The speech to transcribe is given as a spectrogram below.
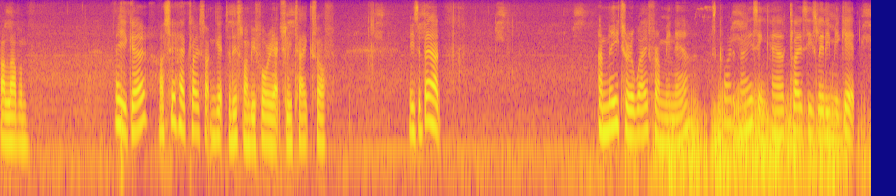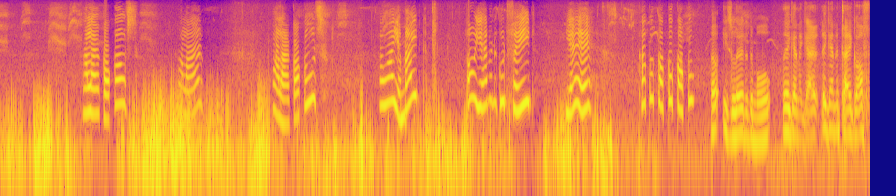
I love them. There you go. I'll see how close I can get to this one before he actually takes off. He's about a metre away from me now. It's quite amazing how close he's letting me get. Hello, cockles. Hello. Hello, cockles. How are you, mate? Oh, you having a good feed? Yeah. Cockle, cockle, cockle. Oh, he's alerted them all. They're going to go. They're going to take off.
